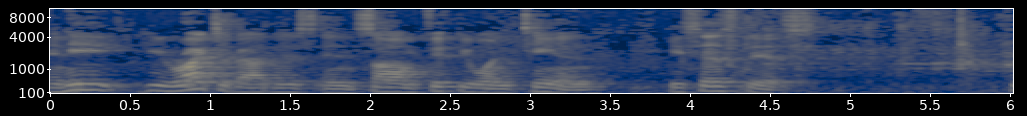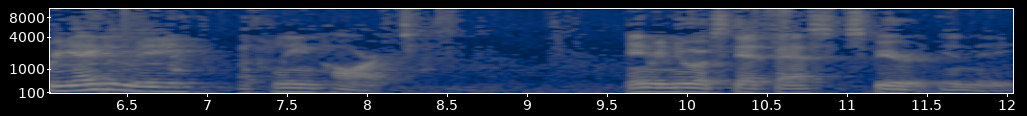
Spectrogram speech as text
And he, he writes about this in Psalm 51:10. He says this, "Create in me a clean heart, and renew a steadfast spirit in me."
